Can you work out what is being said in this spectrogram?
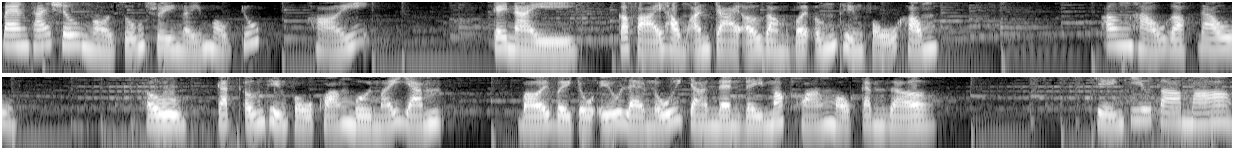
Ban thái sư ngồi xuống suy nghĩ một chút, hỏi Cái này có phải Hồng Anh trai ở gần với ứng thiên phủ không? Ân hậu gật đầu Ừ, cách ứng thiên phủ khoảng mười mấy dặm. Bởi vì chủ yếu là núi cho nên đi mất khoảng một canh giờ. Chuyện chiêu tò mò.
